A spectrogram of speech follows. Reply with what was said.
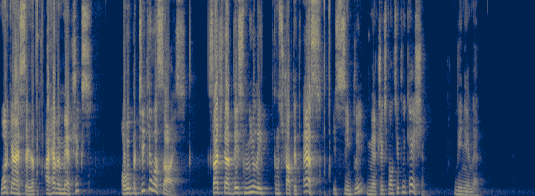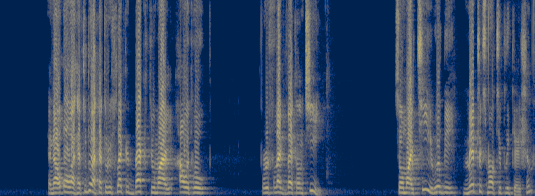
What can I say? That I have a matrix of a particular size such that this newly constructed S is simply matrix multiplication, linear map. And now all I have to do, I have to reflect it back to my, how it will reflect back on T. So my T will be matrix multiplication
